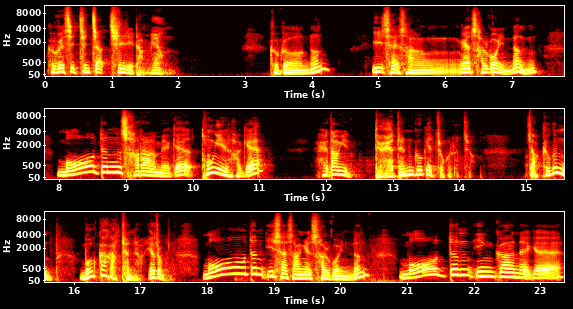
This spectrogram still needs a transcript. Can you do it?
그것이 진짜 진리라면, 그거는 이 세상에 살고 있는 모든 사람에게 동일하게 해당이 돼야 되는 거겠죠, 그렇죠? 자, 그건 뭐가 같으냐, 여러분? 모든 이 세상에 살고 있는 모든 인간에게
